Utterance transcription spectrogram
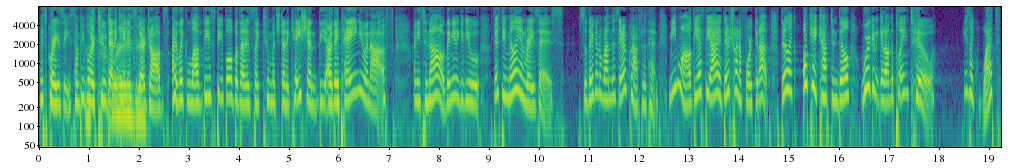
It's crazy. Some people are It's too dedicated to their jobs. I like love these people, but that is like too much dedication. The, are they paying you enough? I need to know. They need to give you 50 million raises. So they're going to run this aircraft with him. Meanwhile, the FBI, they're trying to fork it up. They're like, "Okay, Captain Bill, we're going to get on the plane too." He's like, "What?"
